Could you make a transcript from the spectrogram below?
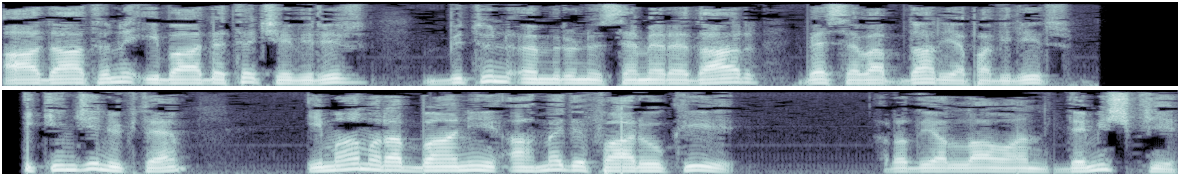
adatını ibadete çevirir, bütün ömrünü semeredar ve sevapdar yapabilir. İkinci nükte İmam Rabbani Ahmed Faruki radıyallahu an demiş ki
